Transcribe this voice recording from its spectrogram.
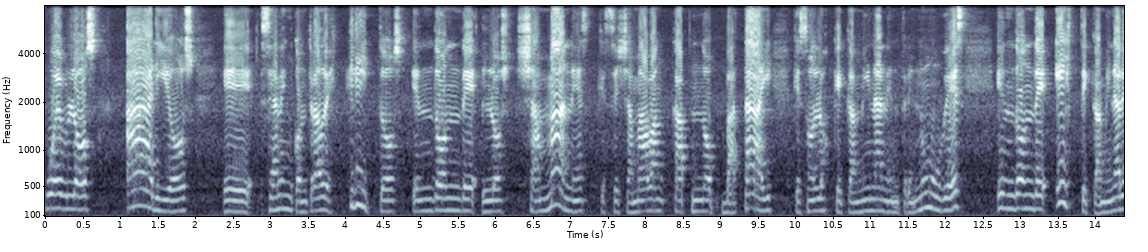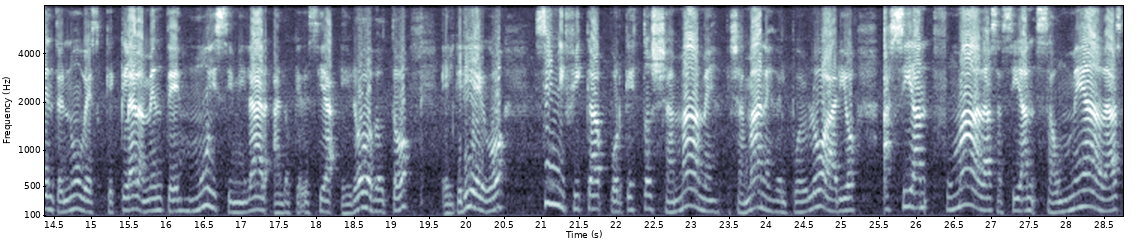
pueblos arios eh, se han encontrado escritos en donde los chamanes, que se llamaban Kapnobatai, que son los que caminan entre nubes, en donde este caminar entre nubes, que claramente es muy similar a lo que decía Heródoto, el griego, significa porque estos chamanes, chamanes del pueblo ario hacían fumadas, hacían saumeadas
